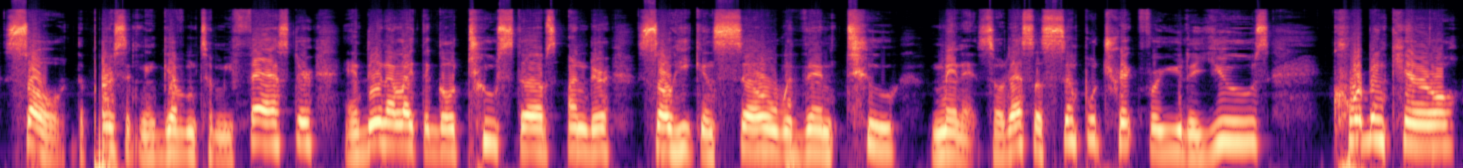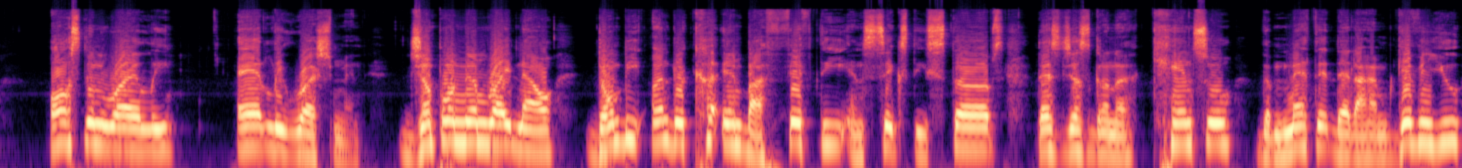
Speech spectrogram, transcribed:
so the person can give them to me faster. And then I like to go two stubs under so he can sell within two minutes. So that's a simple trick for you to use. Corbin Carroll, Austin Riley, Adley Rutschman. Jump on them right now. Don't be undercutting by 50 and 60 stubs. That's just going to cancel the method that I'm giving you.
